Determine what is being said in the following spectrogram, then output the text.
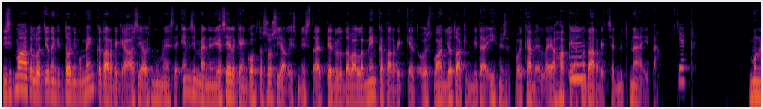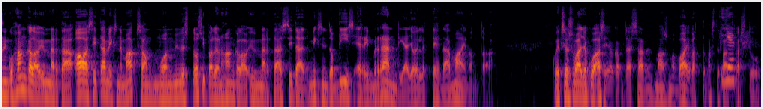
Niin sitten mä oon ajatellut, että jotenkin toi niin menkkatarvikeasia olisi mun mielestä ensimmäinen ja selkein kohta sosialismista, että tietyllä tavalla menkkatarvikkeet olisi vaan jotakin, mitä ihmiset voi kävellä ja hakea, mm. että mä tarvitsen nyt näitä. Jep. Mun on niin kuin hankala ymmärtää A, sitä, miksi ne maksaa, mutta mua on myös tosi paljon hankala ymmärtää sitä, että miksi niitä on viisi eri brändiä, joille tehdään mainontaa. Kun eikö se olisi vain joku asia, joka pitäisi saada nyt mahdollisimman vaivattomasti ratkaistua? Jep.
